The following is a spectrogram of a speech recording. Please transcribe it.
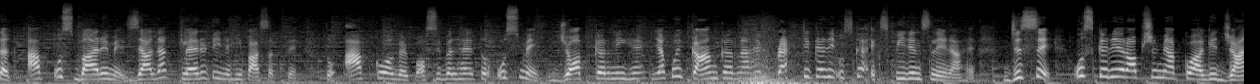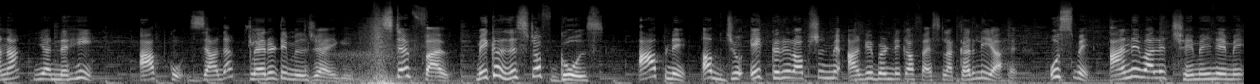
तक आप उस बारे में ज़्यादा क्लैरिटी नहीं पा सकते। तो आपको अगर पॉसिबल है तो उसमें जॉब करनी है या कोई काम करना है प्रैक्टिकली उसका एक्सपीरियंस लेना है, जिससे उस करियर ऑप्शन में आपको आगे जाना या नहीं, आपको ज़्यादा क्लैरिटी मिल जाएगी। Step five make a list of goals आपने अब जो एक करियर ऑप्शन में आगे बढ़ने का फैसला कर लिया है, उसमें आने वाले छह महीने में,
